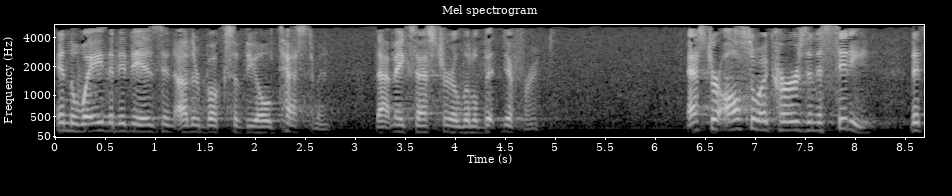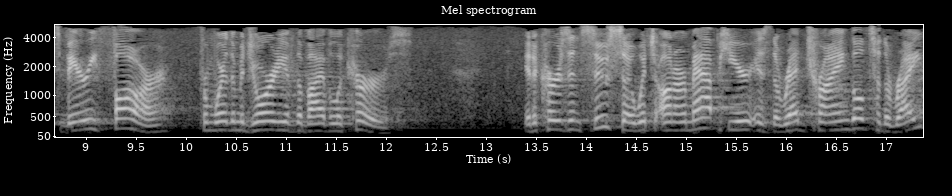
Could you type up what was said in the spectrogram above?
in the way that it is in other books of the Old Testament. That makes Esther a little bit different. Esther also occurs in a city that's very far from where the majority of the Bible occurs. It occurs in Susa, which on our map here is the red triangle to the right.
